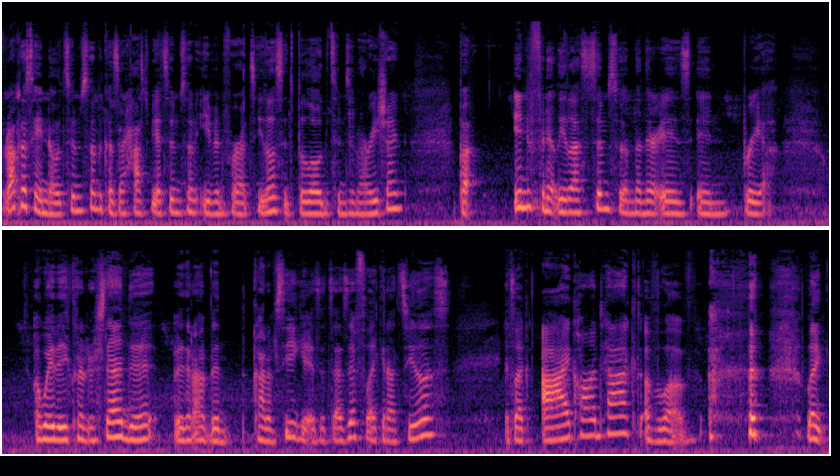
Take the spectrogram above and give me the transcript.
I'm not going to say no tzimtzum because there has to be a tzimtzum even for Atzilus, it's below the tzimtzum Harishon, but infinitely less Tzimtzum than there is in Bria. A way that you can understand it, the way that I've been kind of seeing it, is it's as if, like in Atzilus, it's like eye contact of love. like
